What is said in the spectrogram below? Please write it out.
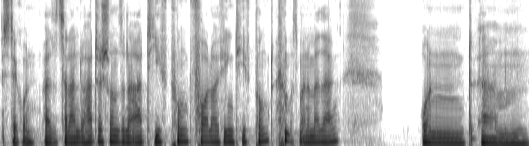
ist der Grund. Also Zalando hatte schon so eine Art Tiefpunkt, vorläufigen Tiefpunkt, muss man immer sagen. Und ähm,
